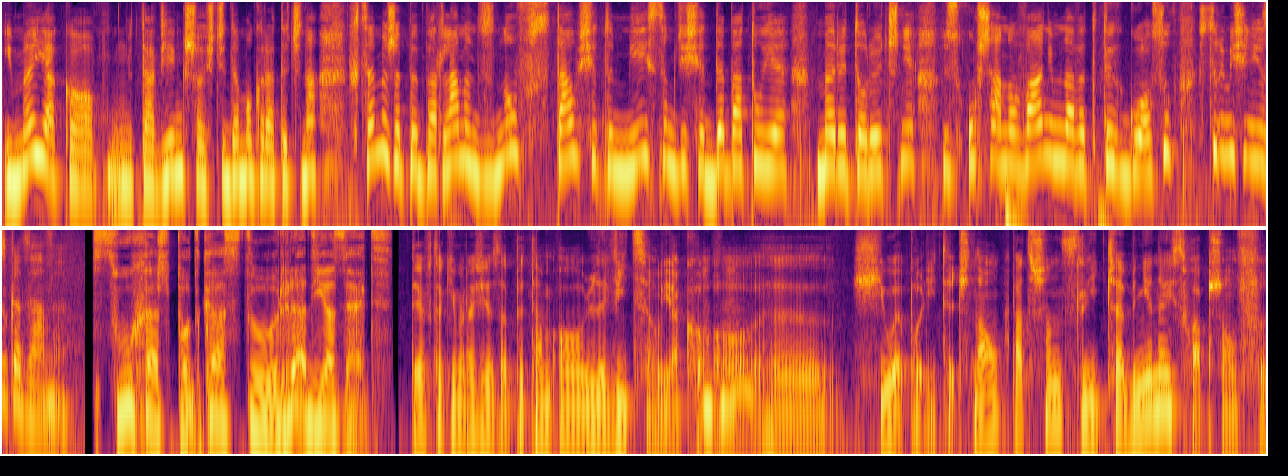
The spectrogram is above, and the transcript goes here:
I my, jako mm, ta większość demokratyczna, chcemy, żeby parlament znów stał się tym miejscem, gdzie się debatuje merytorycznie, z uszanowaniem nawet tych głosów, z którymi się nie zgadzamy. Słuchasz podcastu Radia Z. To ja w takim razie zapytam o lewicę jako o e, siłę polityczną. Patrząc liczebnie najsłabszą w e,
